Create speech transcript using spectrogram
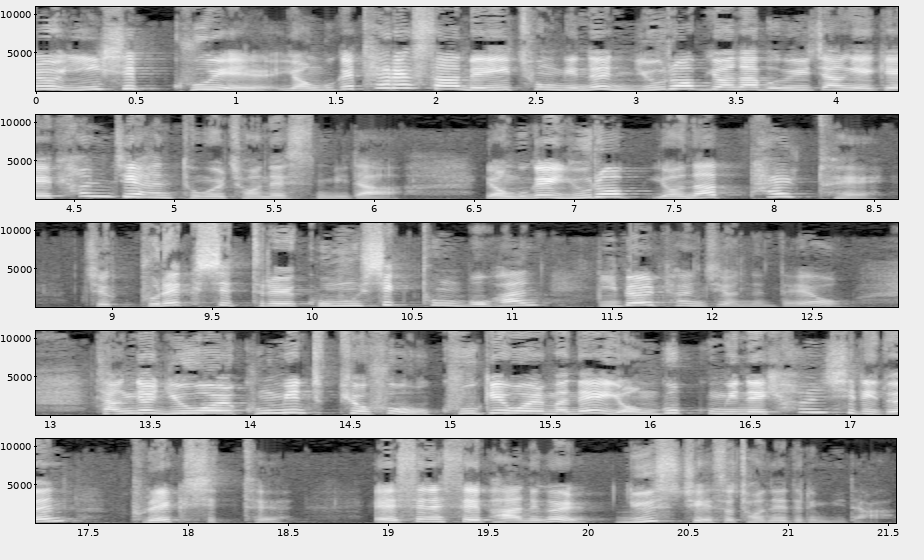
29일 영국의 테레사 메이 총리는 유럽연합 의장에게 편지 한 통을 전했습니다. 영국의 유럽연합 탈퇴, 즉 브렉시트를 공식 통보한 이별 편지였는데요. 작년 6월 국민투표 후 9개월 만에 영국 국민의 현실이 된 브렉시트. SNS의 반응을 뉴스지에서 전해드립니다.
